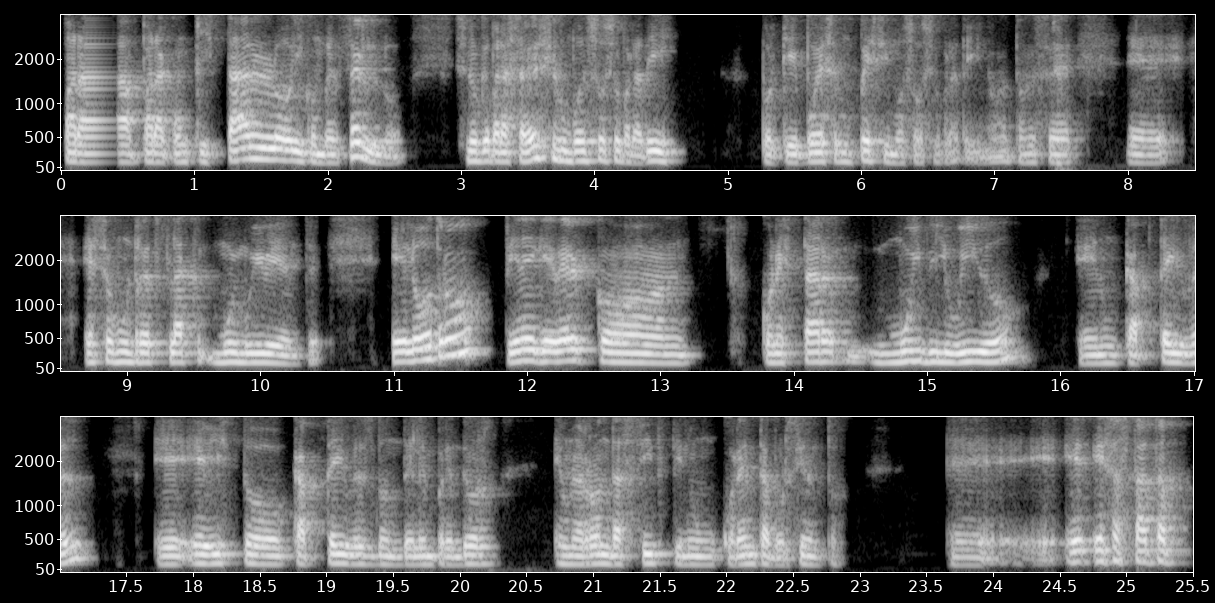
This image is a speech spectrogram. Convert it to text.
para, para conquistarlo y convencerlo, sino que para saber si es un buen socio para ti, porque puede ser un pésimo socio para ti, ¿no? Entonces, eh, eso es un red flag muy, muy evidente. El otro tiene que ver con, con estar muy diluido en un cap table. Eh, he visto cap tables donde el emprendedor en una ronda seed tiene un 40%. Eh, e, esa startup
